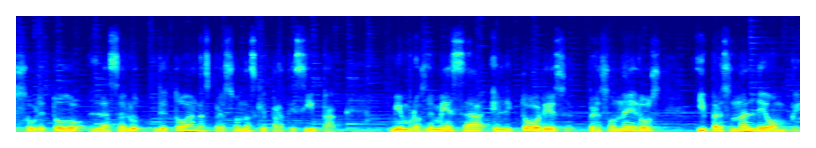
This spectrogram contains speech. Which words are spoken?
sobre todo la salud de todas las personas que participan, miembros de mesa, electores, personeros y personal de OMPE.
